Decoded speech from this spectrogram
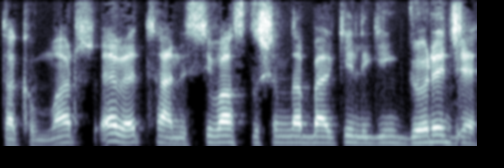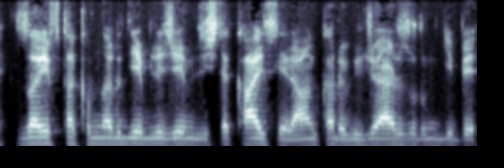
takım var. Evet hani Sivas dışında belki ligin görece zayıf takımları diyebileceğimiz işte Kayseri, Ankara gücü, Erzurum gibi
